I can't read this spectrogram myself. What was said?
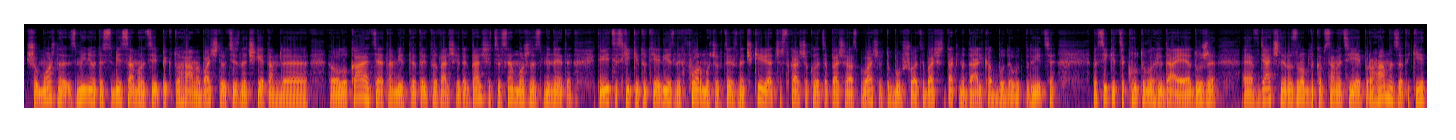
що можна змінювати собі саме ці піктограми. Бачите, оці значки, там, де геолокація, там і так, далі, і так далі. Це все можна змінити. Дивіться, скільки тут є різних формочок цих значків. Я чесно кажучи, коли це перший раз побачив, то був шоці. Бачите, так медалька буде. От подивіться, наскільки це круто виглядає. Я дуже е, вдячний розробникам саме цієї програми за такі,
